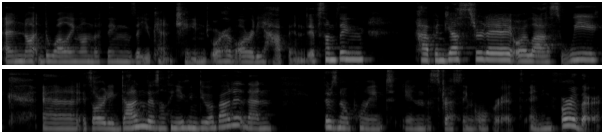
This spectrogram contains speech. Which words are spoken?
and not dwelling on the things that you can't change or have already happened. If something happened yesterday or last week and it's already done, there's nothing you can do about it, then there's no point in stressing over it any further.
